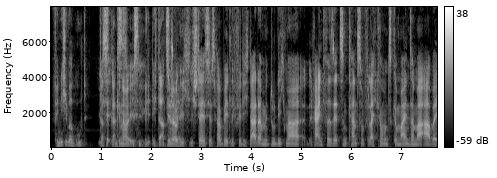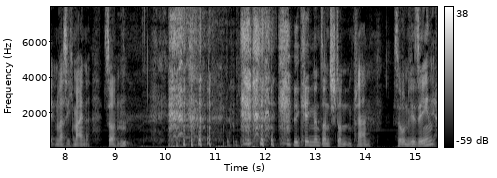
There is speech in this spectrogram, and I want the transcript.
Finde ich immer gut, das Ich- Ganze genau, so ein bisschen ich- bildlich Genau, darzustellen. ich, ich stelle es jetzt mal bildlich für dich da, damit du dich mal reinversetzen kannst und vielleicht können wir uns gemeinsam mal arbeiten, was ich meine. So. Mhm. wir kriegen unseren Stundenplan. So, und wir sehen, ja.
